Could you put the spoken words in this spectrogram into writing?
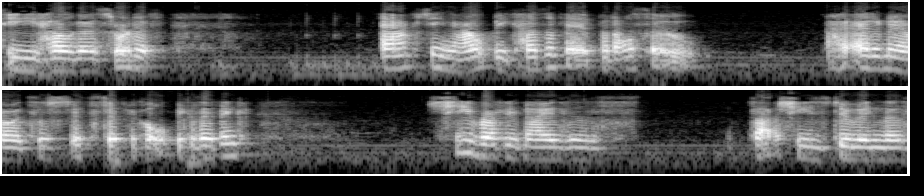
see Helga sort of acting out because of it, but also I, I don't know. It's just it's difficult because I think she recognizes that she's doing this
